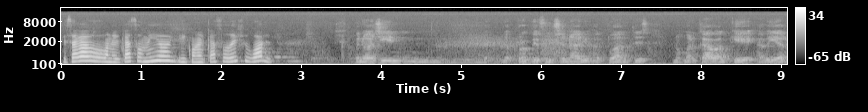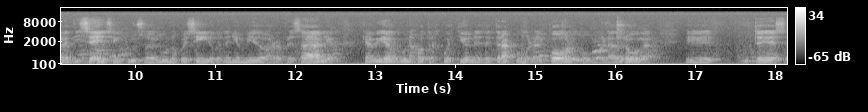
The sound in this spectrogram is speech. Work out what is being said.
que se haga algo con el caso mío y con el caso de ellos igual. Bueno, allí los propios funcionarios actuantes nos marcaban que había reticencia incluso de algunos vecinos que tenían miedo a represalia, que había algunas otras cuestiones detrás como el alcohol o como la droga. Eh, ustedes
